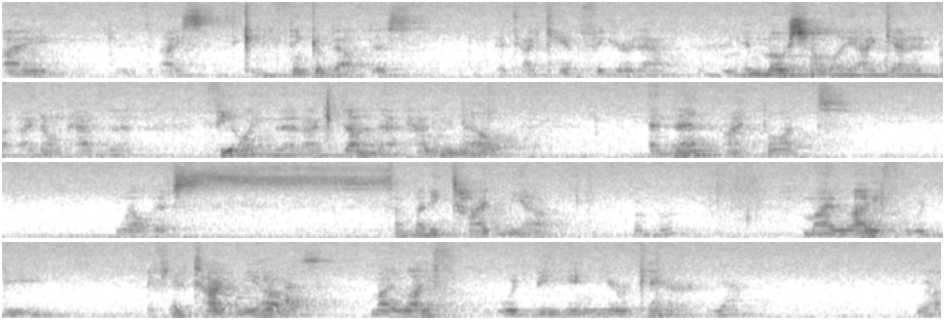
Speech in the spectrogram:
I can think about this. I can't figure it out. Mhm. Emotionally, I get it, but I don't have the feeling that I've done that. How do you know? And then I thought, well, if somebody tied me up, Mhm. my life would be, if you tied me up, Yes. my life would be in your care. Yeah. Yeah. Uh,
